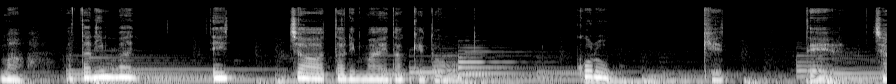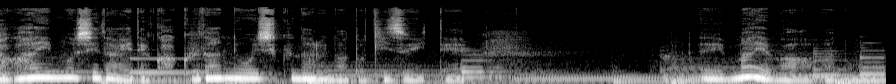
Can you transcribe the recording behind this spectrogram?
まあ当たり前えっちゃ当たり前だけどコロッケってじゃがいも次第で格段に美味しくなるなと気づいて、え前はあの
